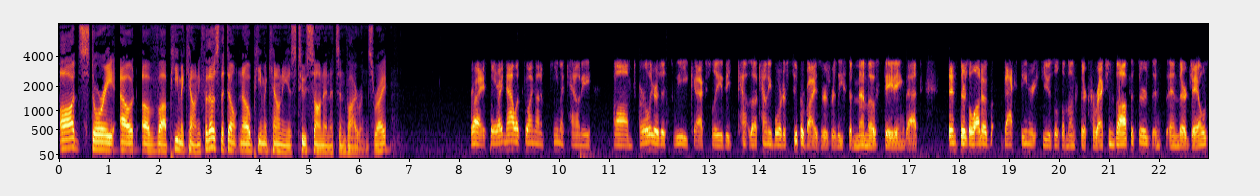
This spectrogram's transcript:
odd story out of uh, Pima County. For those that don't know, Pima County is Tucson and its environs, right? Right. So right now, what's going on in Pima County? Um, earlier this week, actually, the, the County Board of Supervisors released a memo stating that since there's a lot of vaccine refusals amongst their corrections officers and, and their jails,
